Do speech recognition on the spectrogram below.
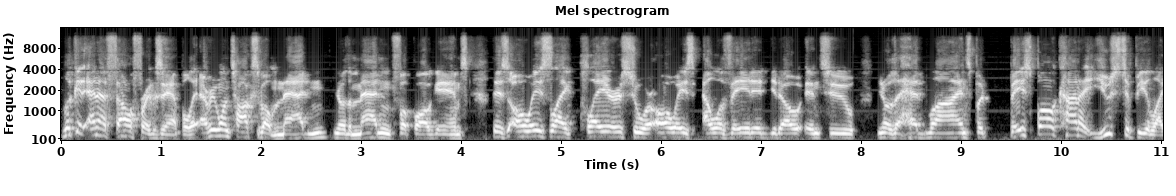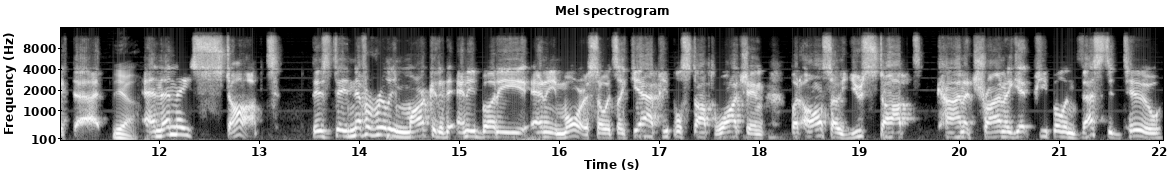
look at NFL for example. Everyone talks about Madden you know the Madden football games. There's always like players who are always elevated you know into you know the headlines but baseball kind of used to be like that. Yeah. and then they stopped. There's, they never really marketed anybody anymore. So it's like yeah people stopped watching but also you stopped kind of trying to get people invested too.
